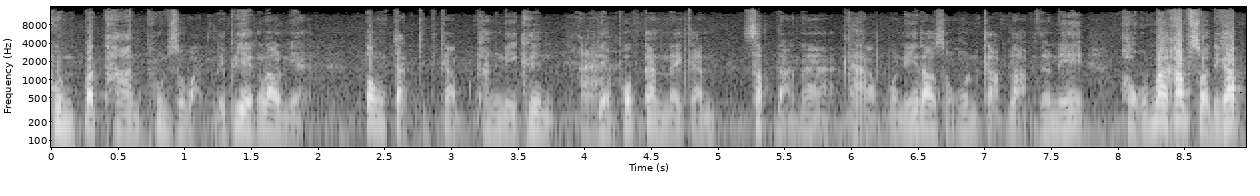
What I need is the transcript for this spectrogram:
คุณประธานภูลสวัสดิ์หรือพี่เอกของเราเนี่ยต้องจัดกิจกรรมครั้งนี้ขึ้น อ่าเดี๋ยวพบกันในกันสัปดาห์หน้านะคครัรับบวันนี้เราสองคนกลับลาไปเท่านี้ ขอบคุณมากครับ สวัสดีครับ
